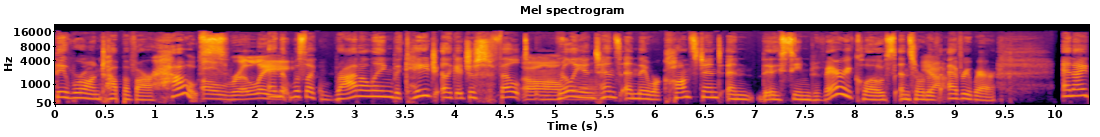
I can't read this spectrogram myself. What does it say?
they were on top of our house. Oh, really And it was like rattling the cage. Like it just felt really Oh. intense, and they were constant, and they seemed very close and sort Yeah. of everywhere. And I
